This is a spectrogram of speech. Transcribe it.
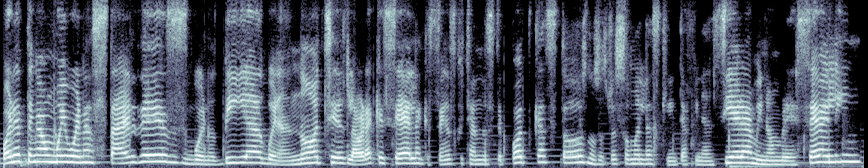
Bueno, tengan muy buenas tardes, buenos días, buenas noches, la hora que sea en la que estén escuchando este podcast. Todos nosotros somos la Esquinita Financiera. Mi nombre es Evelyn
